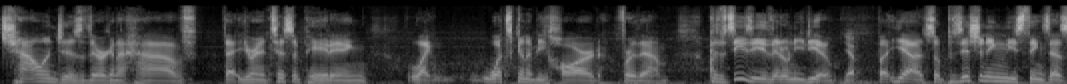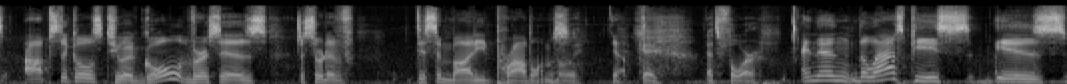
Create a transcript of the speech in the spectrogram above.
challenges they're going to have that you're anticipating like what's going to be hard for them because it's easy they don't need you Yep. but yeah so positioning these things as obstacles to a goal versus just sort of disembodied problems Totally. yeah Okay. That's four. and then the last piece is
